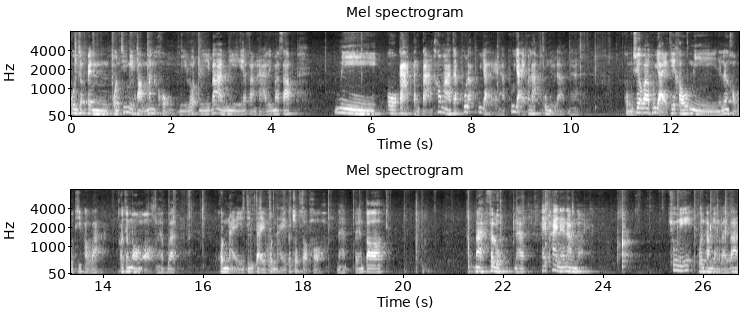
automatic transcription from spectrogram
คุณจะเป็นคนที่มีความมั่นคง มีรถ มีบ้าน มีอสังหาริมทรัพย์ มีโอกาสต่างๆ เข้ามาจากผู้หลักผู้ใหญ่นะครับ ผู้ใหญ่เขารักคุณอยู่แล้วนะฮะผมเชื่อว่าผู้ใหญ่ที่เขามีในเรื่องของวุฒิภาวะเขาจะมองออกนะครับว่า คนไหนจริงใจคนไหนประจบสอพอนะครับไปกันต่อมาสรุปนะครับ ให้ไพ่แนะนำหน่อย ช่วงนี้ควรทำอย่างไรบ้าง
